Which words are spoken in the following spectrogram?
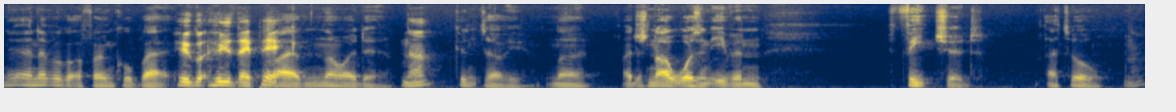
Yeah, I never got a phone call back. Who got? Who did they pick? I have no idea. no. Couldn't tell you. No, I just know I wasn't even featured at all. No.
